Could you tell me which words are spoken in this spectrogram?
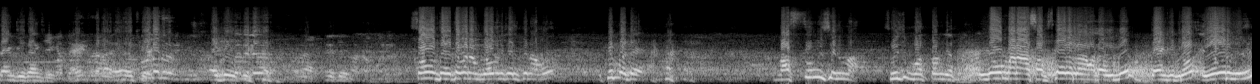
Thank you thank you so అయితే మనం లోపలికి వెళ్తున్నాము. తిప్పటే మస్తు ఉంది సినిమా. చూసి మొత్తం చెప్తాను ఇదో మన సబ్స్క్రైబర్ అనమాట వీళ్ళు. థ్యాంక్ యూ బ్రో ఎవరు మీది?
